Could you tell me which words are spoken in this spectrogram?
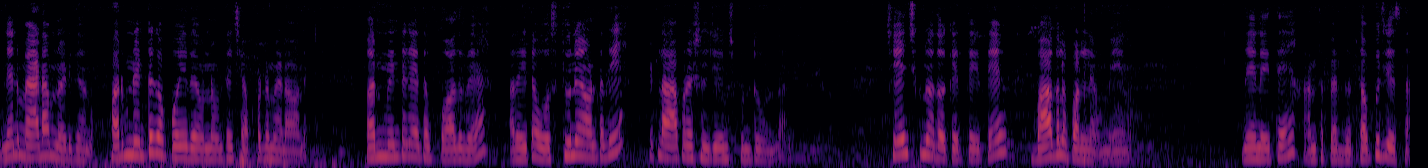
నేను మేడంని అడిగాను పర్మనెంట్గా పోయేది ఏమన్నా ఉంటే చెప్పండి మేడం అని. పర్మనెంట్గా అయితే పోదువే అదైతే వస్తూనే ఉంటుంది ఇట్లా ఆపరేషన్ చేయించుకుంటూ ఉండాలి. చేయించుకునేది ఒక ఎత్తు అయితే బాధలు పడలేము మెయిన్. నేనైతే అంత పెద్ద తప్పు చేస్తా.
